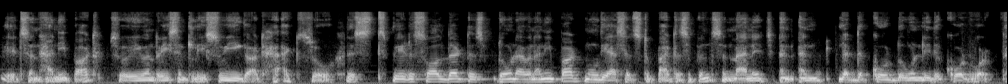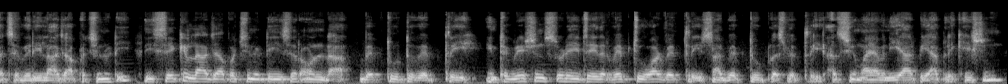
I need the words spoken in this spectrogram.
It's an honeypot. So even recently, Sui got hacked. So this way to solve that is don't have an honeypot, move the assets to participants and manage and, and let the code do only the code work. That's a very large opportunity. The second large opportunity is around uh, Web 2 to Web 3 integrations. Today, it's either Web 2 or Web 3. It's not Web 2 plus Web 3. Assume I have an ERP application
